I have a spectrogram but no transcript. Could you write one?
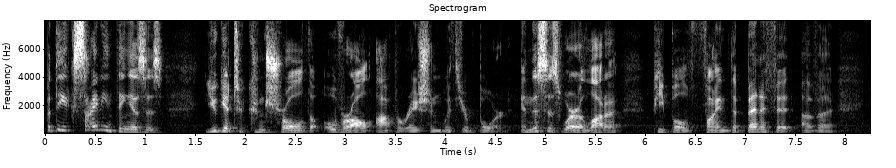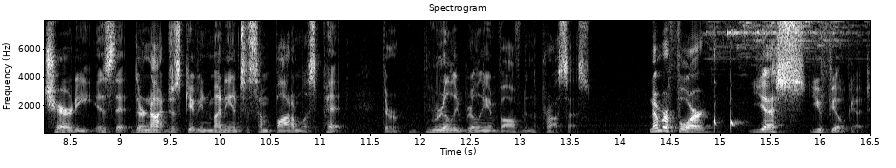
But the exciting thing is, is you get to control the overall operation with your board. And this is where a lot of people find the benefit of a charity is that they're not just giving money into some bottomless pit. They're really, really involved in the process. Number four, yes, you feel good.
